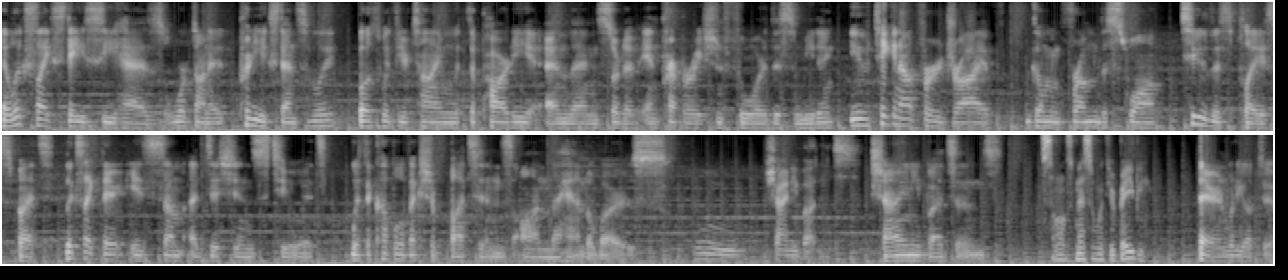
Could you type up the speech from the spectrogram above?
it looks like Stacy has worked on it pretty extensively, both with your time with the party and then sort of in preparation for this meeting. You've taken out for a drive going from the swamp to this place, but looks like there is some additions to it with a couple of extra buttons on the handlebars. Ooh, shiny buttons. Shiny buttons. Someone's messing with your baby. Theron, what are you up to?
